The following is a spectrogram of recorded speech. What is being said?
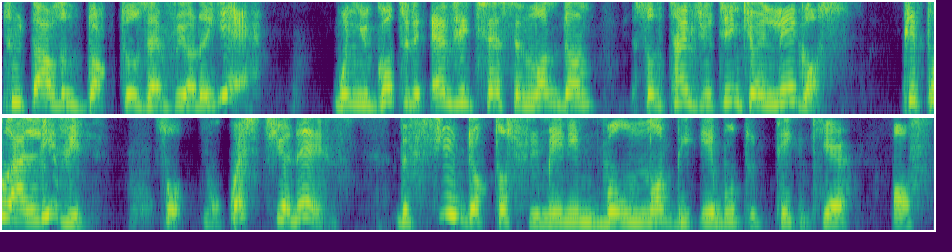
2,000 doctors every other year. When you go to the NHS in London, sometimes you think you're in Lagos. People are leaving. So the question is, the few doctors remaining will not be able to take care of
